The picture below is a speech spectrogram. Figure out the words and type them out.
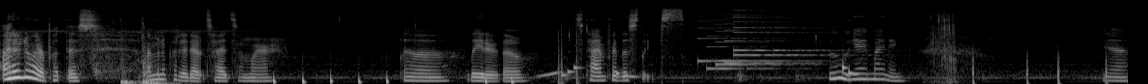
I don't know where to put this. I'm gonna put it outside somewhere. Uh, later though. It's time for the sleeps. Ooh, yay, mining. Yeah,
